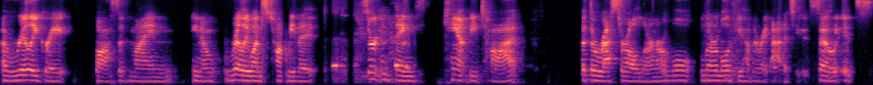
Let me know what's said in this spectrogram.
a really great boss of mine you know really once taught me that certain things can't be taught but the rest are all learnable learnable if you have the right attitude. So it's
